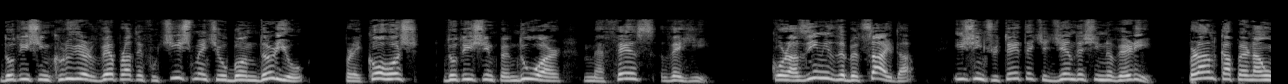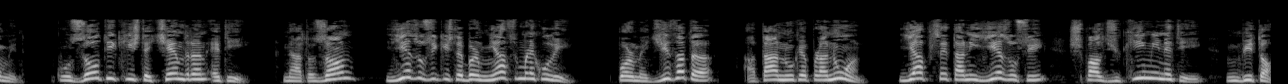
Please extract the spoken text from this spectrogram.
do të ishin kryer veprat e fuqishme që u bënë ndër ju, prej kohësh do të ishin penduar me thes dhe hi. Korazini dhe Betsaida ishin qytete që gjendeshin në veri, pranë Kapernaumit, ku Zoti kishte qendrën e tij. Në atë zonë, Jezusi kishte bërë mjaft mrekulli, por megjithatë, ata nuk e pranuan, ja pse tani Jezusi shpall gjykimin e tij mbi to.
